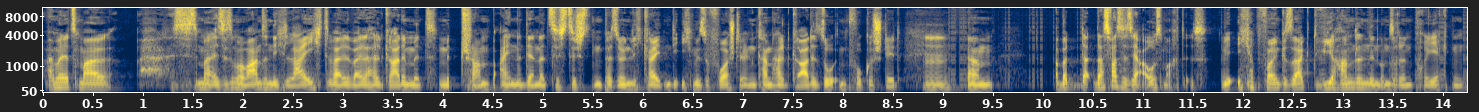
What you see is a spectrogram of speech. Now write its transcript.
wenn man jetzt mal, es ist immer, es ist immer wahnsinnig leicht, weil, weil halt gerade mit, mit Trump eine der narzisstischsten Persönlichkeiten, die ich mir so vorstellen kann, halt gerade so im Fokus steht. Ähm, aber da, das, was es ja ausmacht, ist, ich habe vorhin gesagt, wir handeln in unseren Projekten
